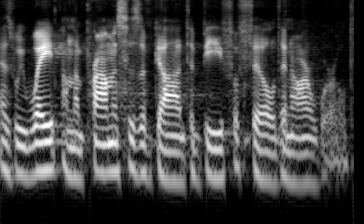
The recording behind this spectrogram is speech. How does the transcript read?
as we wait on the promises of God to be fulfilled in our world.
